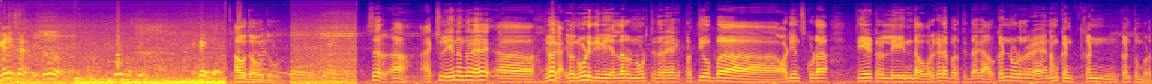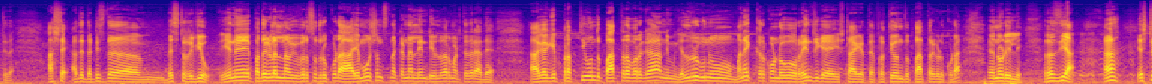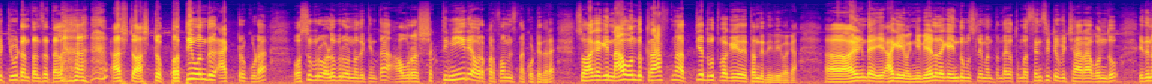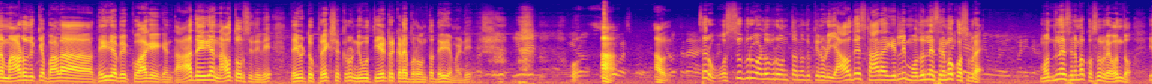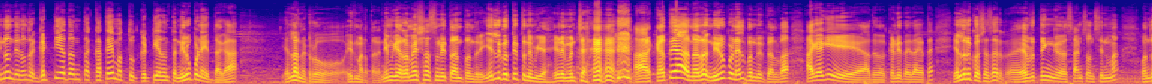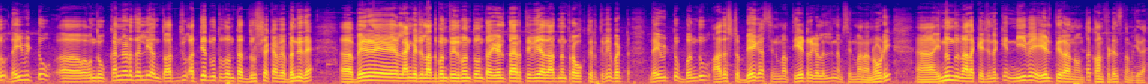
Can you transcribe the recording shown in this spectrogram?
ಹೇಳಿ ಸರ್, ಇದು ಹೌದೌದು. ಸರ್ ಆ್ಯಕ್ಚುಲಿ ಏನಂದರೆ ಇವಾಗ ಇವಾಗ ನೋಡಿದ್ದೀವಿ ಎಲ್ಲರೂ ನೋಡ್ತಿದ್ದಾರೆ, ಪ್ರತಿಯೊಬ್ಬ ಆಡಿಯನ್ಸ್ ಕೂಡ ಥಿಯೇಟ್ರಲ್ಲಿ ಇಂದ ಹೊರಗಡೆ ಬರ್ತಿದ್ದಾಗ ಅವ್ರ ಕಣ್ಣು ನೋಡಿದ್ರೆ ನಮ್ಮ ಕಣ್ ಕಣ್ ಕಣ್ ಅಷ್ಟೇ, ಅದೇ that is the best review ಏನೇ ಪದಗಳಲ್ಲಿ ನಾವು ವಿವರಿಸಿದ್ರು ಕೂಡ ಆ ಎಮೋಷನ್ಸ್ನ ಕಣ್ಣಲ್ಲಿ ಏನು ಡೆಲಿವರ್ ಮಾಡ್ತಿದ್ದಾರೆ ಅದೇ. ಹಾಗಾಗಿ ಪ್ರತಿಯೊಂದು ಪಾತ್ರವರ್ಗ ನಿಮ್ಗೆಲ್ರಿಗೂ ಮನೆಗೆ ಕರ್ಕೊಂಡು ಹೋಗೋ ರೇಂಜ್ಗೆ ಇಷ್ಟ ಆಗುತ್ತೆ ಪ್ರತಿಯೊಂದು ಪಾತ್ರಗಳು ಕೂಡ. ನೋಡಿ ಇಲ್ಲಿ ರಜಿಯಾ ಎಷ್ಟು ಕ್ಯೂಟ್ ಅಂತ ಅನ್ಸುತ್ತಲ್ಲ. ಅಷ್ಟು ಅಷ್ಟು ಪ್ರತಿಯೊಂದು ಆ್ಯಕ್ಟ್ರು ಕೂಡ ಹೊಸಬ್ರು, ಅಳುಬ್ರು ಅನ್ನೋದಕ್ಕಿಂತ ಅವರ ಶಕ್ತಿ ಮೀರಿ ಅವರ ಪರ್ಫಾರ್ಮೆನ್ಸ್ನ ಕೊಟ್ಟಿದ್ದಾರೆ. ಸೊ ಹಾಗಾಗಿ ನಾವೊಂದು ಕ್ರಾಫ್ಟ್ನ ಅತ್ಯದ್ಭುತವಾಗಿ ತಂದಿದ್ದೀವಿ ಇವಾಗ. ಆ್ಯಂಡ್ ಹಾಗೆ ಇವಾಗ ನೀವು ಹೇಳಿದಾಗೆ ಹಿಂದೂ ಮುಸ್ಲಿಂ ಅಂತಂದಾಗ ತುಂಬ ಸೆನ್ಸಿಟಿವ್ ವಿಚಾರ ಒಂದು. ಇದನ್ನು ಮಾಡೋದಕ್ಕೆ ಭಾಳ ಧೈರ್ಯ ಬೇಕು ಹಾಗೆ ಹೀಗೆ ಅಂತ. ಆ ಧೈರ್ಯ ನಾವು ತೋರಿಸಿದ್ದೀವಿ ದಯವಿಟ್ಟು ಪ್ರೇಕ್ಷಕರು ನೀವು ಥಿಯೇಟ್ರ್ ಕಡೆ ಬರುವಂಥ ಧೈರ್ಯ ಮಾಡಿ. ಹಾಂ ಹೌದು. ಸರ್, ಹೊಸಬ್ರು, ಅಳುಬ್ರು ಅಂತ ಅನ್ನೋದಕ್ಕೆ ನೋಡಿ ಯಾವುದೇ ಸ್ಟಾರ್ ಆಗಿರಲಿ ಮೊದಲನೇ ಸಿನಿಮಾ ಹೊಸಬ್ರೆ. ಮೊದಲನೇ ಸಿನಿಮಾ ಹೊಸಬ್ರೆ, ಒಂದು. ಇನ್ನೊಂದೇನು ಅಂದರೆ ಗಟ್ಟಿಯಾದಂಥ ಕತೆ ಮತ್ತು ಗಟ್ಟಿಯಾದಂಥ ನಿರೂಪಣೆ ಇದ್ದಾಗ ಎಲ್ಲ ನಟರು ಇದು ಮಾಡ್ತಾರೆ. ನಿಮಗೆ ರಮೇಶ, ಸುನೀತಾ ಅಂತಂದ್ರೆ ಎಲ್ಲಿ ಗೊತ್ತಿತ್ತು ನಿಮಗೆ? ಹೇಳಿ ಮುಂಚೆ. ಆ ಕತೆ ಆ ನರ ನಿರೂಪಣೆಯಲ್ಲಿ ಬಂದಿತ್ತು ಅಲ್ವಾ? ಹಾಗಾಗಿ ಅದು ಖಂಡಿತ ಇದಾಗುತ್ತೆ. ಎಲ್ಲದಕ್ಕೋಸ್ಕರ sir everything stands on cinema ಒಂದು ದಯವಿಟ್ಟು ಒಂದು ಕನ್ನಡದಲ್ಲಿ ಒಂದು ಅದ್ ಅತ್ಯದ್ಭುತವಾದಂಥ ದೃಶ್ಯ ಕಾವ್ಯ ಬಂದಿದೆ. ಬೇರೆ ಲ್ಯಾಂಗ್ವೇಜಲ್ಲಿ ಅದು ಬಂತು, ಇದು ಬಂತು ಅಂತ ಹೇಳ್ತಾ ಇರ್ತೀವಿ, ಅದಾದ ನಂತರ ಹೋಗ್ತಿರ್ತೀವಿ. ಬಟ್ ದಯವಿಟ್ಟು ಬಂದು ಆದಷ್ಟು ಬೇಗ ಸಿನಿಮಾ ಥಿಯೇಟ್ರ್ಗಳಲ್ಲಿ ನಮ್ಮ ಸಿನಿಮಾನ ನೋಡಿ. ಇನ್ನೊಂದು ನಾಲ್ಕೈದು ಜನಕ್ಕೆ ನೀವೇ ಹೇಳ್ತೀರಾ ಅನ್ನೋಂಥ ಕಾನ್ಫಿಡೆನ್ಸ್ ನಮಗಿದೆ.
